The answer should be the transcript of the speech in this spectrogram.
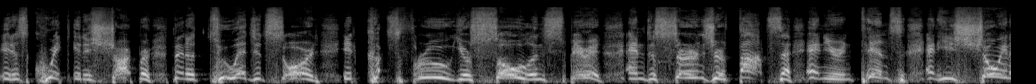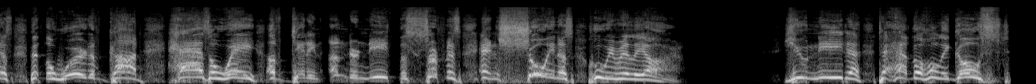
it is quick, it is sharper than a two-edged sword. It cuts through your soul and spirit and discerns your thoughts uh, and your intents. And he's showing us that the word of God has a way of getting underneath the surface and showing us who we really are. You need uh, to have the Holy Ghost,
